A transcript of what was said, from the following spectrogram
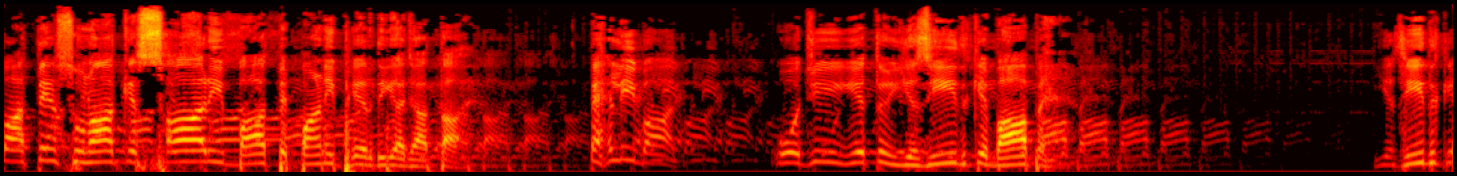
बातें सुना के सारी बात पे पानी फेर दिया जाता है। पहली बात वो जी, ये तो यजीद के बाप हैं। यजीद के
